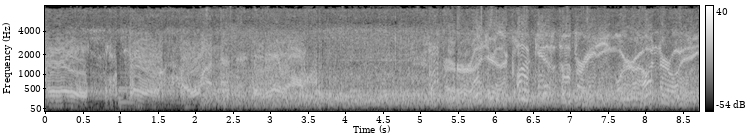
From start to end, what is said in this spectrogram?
three, two, one, zero. Roger, the clock is operating. We're underway.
